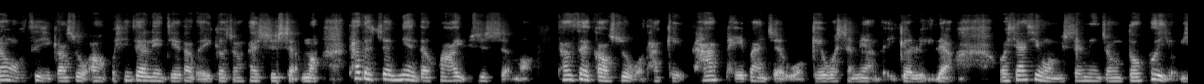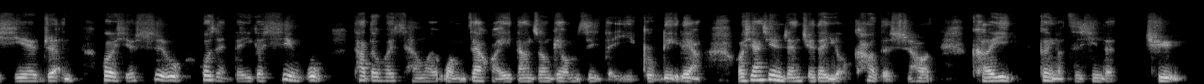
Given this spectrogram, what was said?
让我自己告诉我啊，我现在链接到的一个状态是什么？它的正面的花语是什么？它在告诉我，它给它陪伴着我，给我什么样的一个力量？我相信我们生命中都会有一些人，或一些事物，或者你的一个信物，它都会成为我们在怀疑当中给我们自己的一股力量。我相信人觉得有靠的时候，可以更有自信的去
